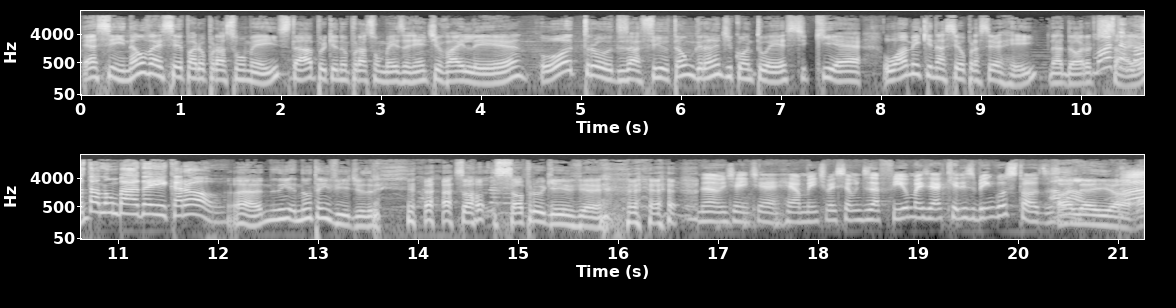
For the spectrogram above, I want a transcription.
É assim, não vai ser para o próximo mês, tá? Porque no próximo mês a gente vai ler outro desafio tão grande quanto este, que é O Homem que Nasceu para Ser Rei, da Dorothy Mostra, mostra a lombada aí, Carol. Ah, n- não tem vídeo, Dri. só, só pro Gui ver. Não, gente, é, realmente vai ser um desafio, mas é aqueles bem gostosos. Olha aí, ó. A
